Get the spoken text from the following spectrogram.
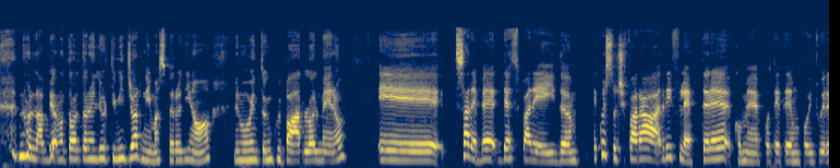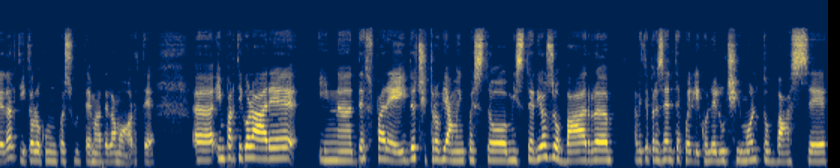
non l'abbiano tolto negli ultimi giorni, ma spero di no, nel momento in cui parlo almeno e sarebbe Death Parade e questo ci farà riflettere, come potete un po' intuire dal titolo, comunque sul tema della morte. Uh, in particolare in Death Parade ci troviamo in questo misterioso bar avete presente quelli con le luci molto basse,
